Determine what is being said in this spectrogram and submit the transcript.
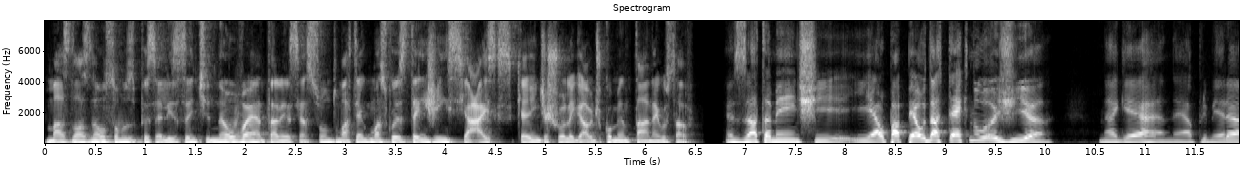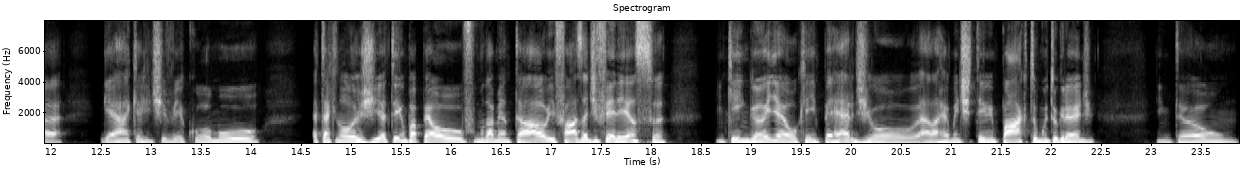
mas nós não somos especialistas, a gente não vai entrar nesse assunto, mas tem algumas coisas tangenciais que a gente achou legal de comentar, né, Gustavo? Exatamente. E é o papel da tecnologia na guerra, né? A primeira guerra que a gente vê como a tecnologia tem um papel fundamental e faz a diferença em quem ganha ou quem perde, ou ela realmente tem um impacto muito grande. Então,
